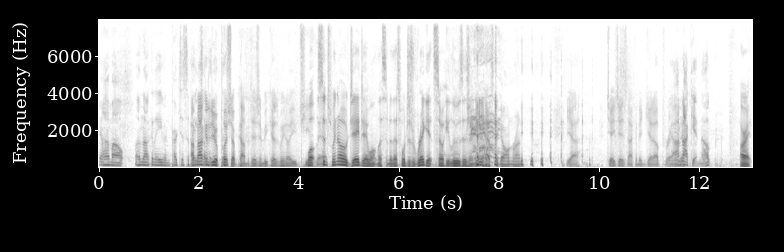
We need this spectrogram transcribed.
I'm out. I'm not going to even participate. I'm not gonna do a like this. push-up competition because we know you cheat. well, at that. since we know JJ won't listen to this, we'll just rig it so he loses and he has to go and run. yeah, JJ's not gonna get up for Yeah, anything. I'm not getting up. All right.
